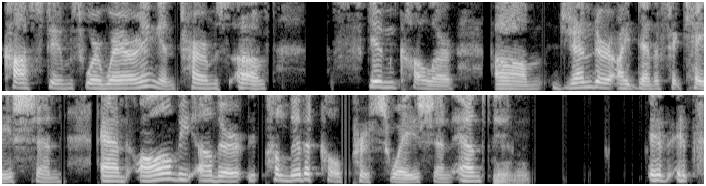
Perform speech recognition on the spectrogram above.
costumes we're wearing in terms of skin color, um, gender identification, and all the other political persuasion. And mm-hmm. it, it's,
